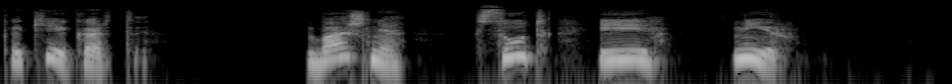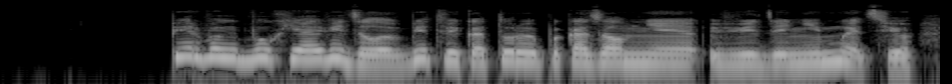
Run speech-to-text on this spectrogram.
Какие карты? Башня, суд и мир. Первых двух я видела в битве, которую показал мне в видении Мэтью —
